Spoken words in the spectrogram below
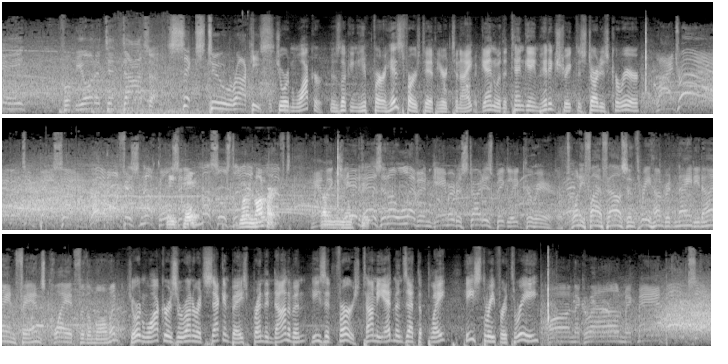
from Yonathan Daza. 6-2 Rockies. Jordan Walker is looking for his first hit here tonight. Again with a 10-game hitting streak to start his career. Line drive. It's a base hit. Right off his knuckles. Base and hit. he muscles down Jordan Walker. left. And the kid has an 11 gamer to start his big league career. 25,399 fans quiet for the moment. Jordan Walker is a runner at second base. Brendan Donovan, he's at first. Tommy Edmonds at the plate. He's three for three. On the ground, McMahon box it.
